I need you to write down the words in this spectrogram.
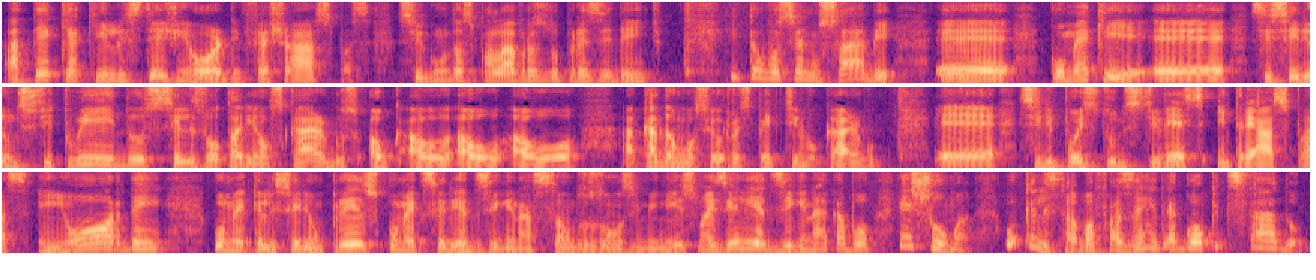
até que aquilo esteja em ordem, fecha aspas, segundo as palavras do presidente. Então você não sabe é, como é que, é, se seriam destituídos, se eles voltariam aos cargos, ao, ao, ao, ao a cada um ao seu respectivo cargo, é, se depois tudo estivesse, entre aspas, em ordem, como é que eles seriam presos, como é que seria a designação dos 11 ministros, mas ele ia designar, acabou. Em suma, o que ele estava fazendo é golpe de Estado.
